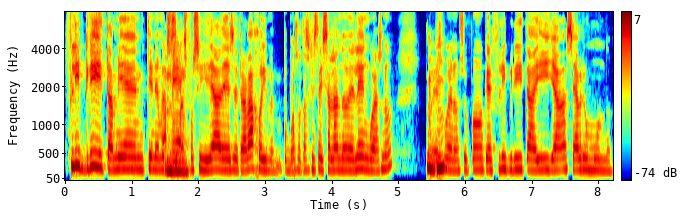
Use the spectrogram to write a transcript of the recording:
Flipgrid también tiene muchísimas posibilidades de trabajo y vosotras que estáis hablando de lenguas, ¿no? Pues bueno, supongo que Flipgrid ahí ya se abre un mundo.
